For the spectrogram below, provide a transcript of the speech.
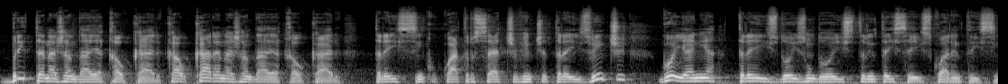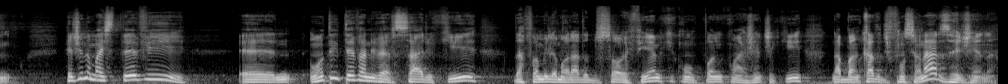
Brita na Jandaia Calcário, Calcário é na Jandaia Calcário. 3547-2320, Goiânia 3212-3645. Regina, mas teve. é, ontem teve aniversário aqui da família Morada do Sol FM, que compõem com a gente aqui na bancada de funcionários, Regina?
